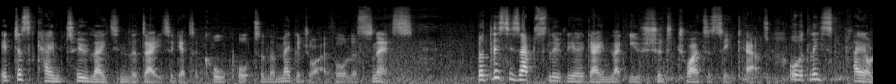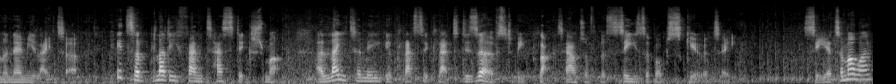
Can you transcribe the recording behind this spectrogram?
it just came too late in the day to get a cool port to the Mega Drive or the SNES. But this is absolutely a game that you should try to seek out, or at least play on an emulator. It's a bloody fantastic shmup, a late Amiga classic that deserves to be plucked out of the seas of obscurity. See you tomorrow.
